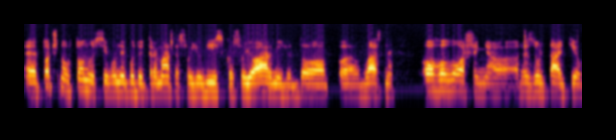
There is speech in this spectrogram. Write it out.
Е, Точно в тонусі вони будуть тримати свою військо, свою армію до е, власне оголошення результатів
